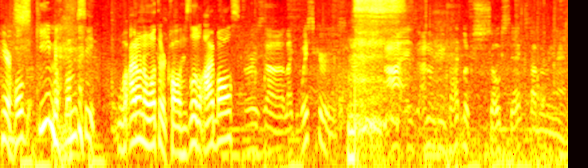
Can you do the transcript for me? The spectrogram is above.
Here, hold. Scheming. Let me see. Well, I don't know what they're called. His little eyeballs. There's uh, like whiskers. Eyes. I don't think that looks so sick. Stop moving your hand.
